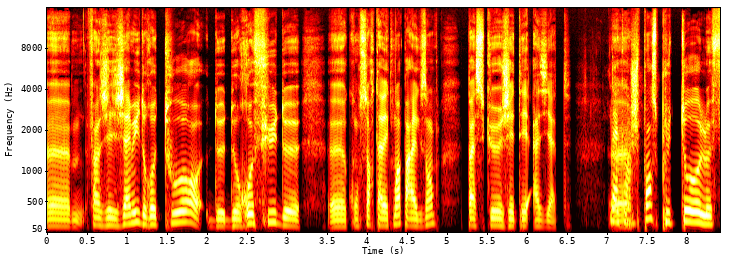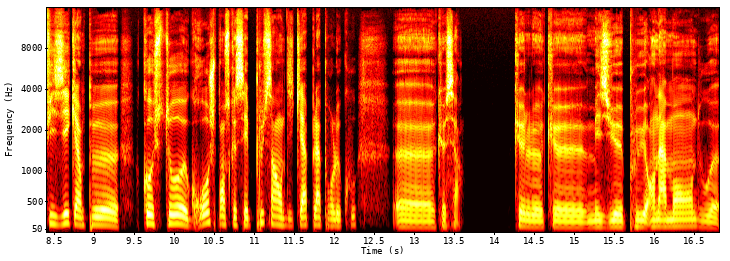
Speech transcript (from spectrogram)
euh, enfin, j'ai jamais eu de retour, de, de refus de qu'on sorte avec moi, par exemple, parce que j'étais asiate. Euh, je pense plutôt le physique un peu costaud, gros. Je pense que c'est plus un handicap là pour le coup euh, que ça. Que, le, que mes yeux plus en amande ou, euh,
